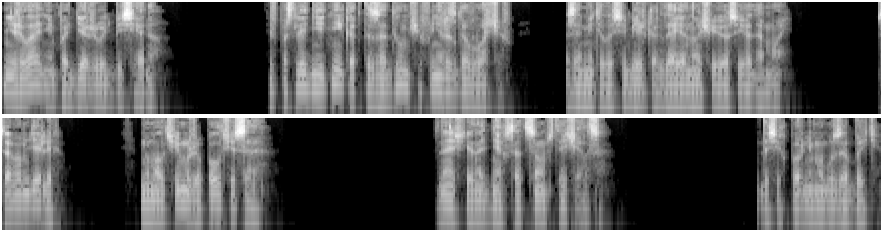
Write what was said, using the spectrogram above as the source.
нежелание поддерживать беседу. «Ты в последние дни как-то задумчив и неразговорчив», — заметила Сибель, когда я ночью вез ее домой. «В самом деле, мы молчим уже полчаса. Знаешь, я на днях с отцом встречался. До сих пор не могу забыть.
